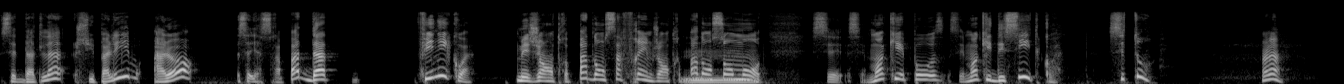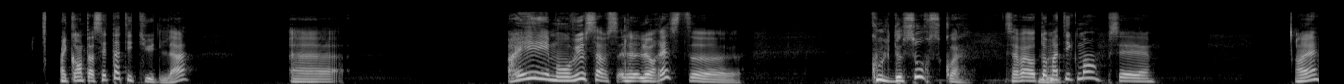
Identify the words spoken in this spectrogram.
cette date-là, je suis pas libre, alors ça ne sera pas de date. Fini, quoi. Mais j'entre pas dans sa frame, j'entre pas dans son Hmm. monde. C'est c'est moi qui pose, c'est moi qui décide, quoi. C'est tout. Voilà. Et quant à cette attitude-là, euh, oui, mon vieux, ça, le reste euh, coule de source, quoi. Ça va automatiquement. C'est. Ouais.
